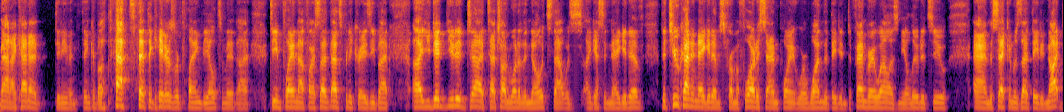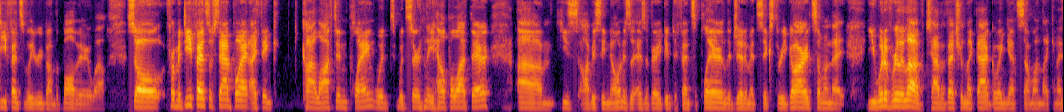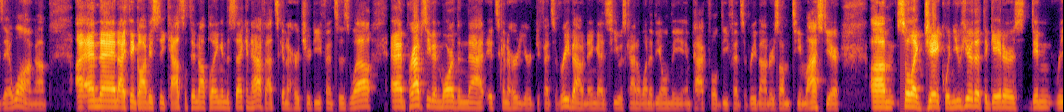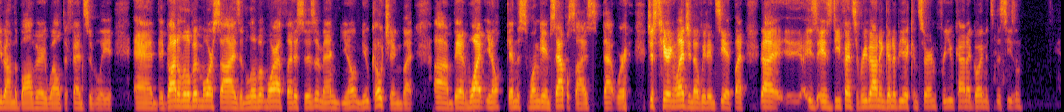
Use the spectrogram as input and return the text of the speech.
Man, I kind of didn't even think about that that the Gators were playing the ultimate uh, team playing that far. So that, that's pretty crazy. But uh, you did you did uh, touch on one of the notes that was, I guess, a negative. The two kind of negatives from a Florida standpoint were one that they didn't defend very well, as Neil alluded to, and the second was that they did not defensively rebound the ball very well. So from a defensive standpoint, I think Kyle Lofton playing would would certainly help a lot there. Um, he's obviously known as a, as a very good defensive player, legitimate six three guard, someone that you would have really loved to have a veteran like that going against someone like an Isaiah Wong. Um, and then I think obviously Castleton not playing in the second half that's going to hurt your defense as well, and perhaps even more than that, it's going to hurt your defensive rebounding as he was kind of one of the only impactful defensive rebounders on the team last year. Um, so like Jake, when you hear that the Gators didn't rebound the ball very well defensively, and they've got a little bit more size and a little bit more athleticism, and you know new coaching, but um, they had one, you know, again, this one game sample size that we're just hearing legend of. We didn't see it, but uh, is, is defensive rebounding going to be a concern for you kind of going into the season?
